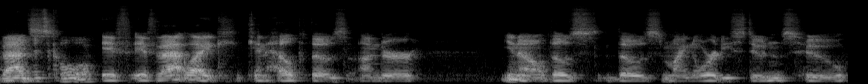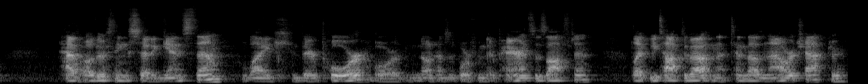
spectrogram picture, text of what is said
That's- it's cool. If if that like can help those under, you know, those those minority students who have other things set against them, like they're poor or don't have support from their parents as often, like we talked about in that ten thousand hour chapter.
